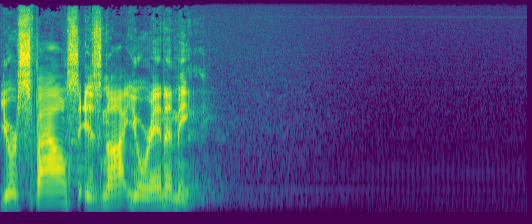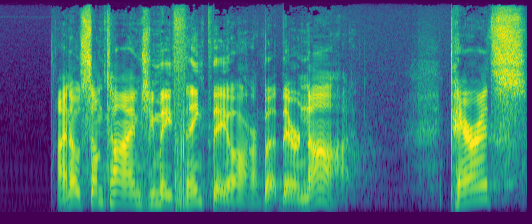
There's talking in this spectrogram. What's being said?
Your spouse is not your enemy. I know sometimes you may think they are, but they're not. Parents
